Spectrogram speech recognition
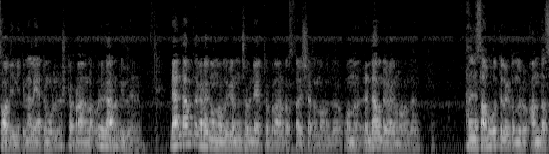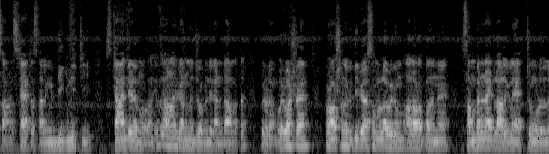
സ്വാധീനിക്കുന്നത് അല്ലെങ്കിൽ ഏറ്റവും കൂടുതൽ ഇഷ്ടപ്പെടാനുള്ള ഒരു കാരണം ഇത് തന്നെ. രണ്ടാമത്തെ ഘടകം എന്ന് പറയുന്നത് ഗവൺമെന്റ് ജോബിന്റെ ഏറ്റവും പ്രധാനപ്പെട്ട സവിശേഷം എന്ന് പറയുന്നത് ഒന്ന്. രണ്ടാമത്തെ ഘടകം എന്ന് പറയുന്നത് അതിന് സമൂഹത്തിൽ കിട്ടുന്ന ഒരു അന്തസ്സാണ് സ്റ്റാറ്റസ് അല്ലെങ്കിൽ ഡിഗ്നിറ്റി സ്റ്റാൻഡേർഡ് എന്ന് പറയുന്നത്. ഇതാണ് ഗവൺമെന്റ് ജോബിന്റെ രണ്ടാമത്തെ ഒരു ഘടകം ഒരുപക്ഷെ പ്രൊഫഷണൽ വിദ്യാഭ്യാസമുള്ളവരും അതോടൊപ്പം തന്നെ സമ്പന്നരായിട്ടുള്ള ആളുകളെ ഏറ്റവും കൂടുതൽ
